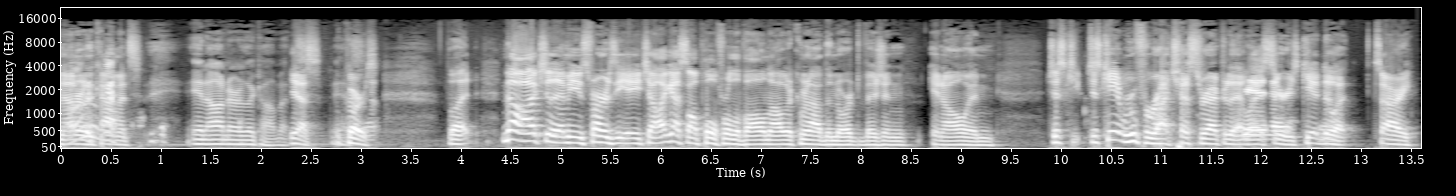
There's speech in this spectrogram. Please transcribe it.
in honor of the Comets. in honor of the Comets. Yes, of course. But no, actually, I mean, as far as the AHL, I guess I'll pull for Laval now. They're coming out of the North Division, you know, and just just can't root for Rochester after that last series. Can't do it. Sorry,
